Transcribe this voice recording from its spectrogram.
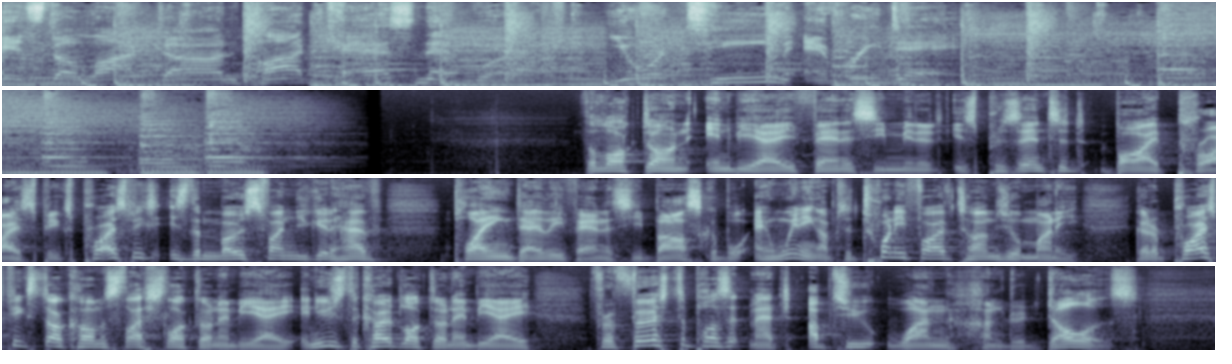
It's the Locked On Podcast Network, your team every day. The Locked On NBA Fantasy Minute is presented by PrizePicks. PrizePicks is the most fun you can have playing daily fantasy basketball and winning up to 25 times your money. Go to prizepicks.com slash locked on NBA and use the code locked on NBA for a first deposit match up to $100.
